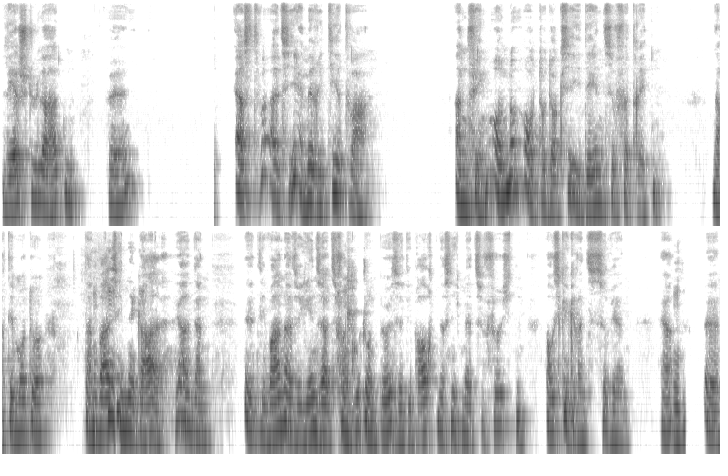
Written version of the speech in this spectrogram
Lehrstühle hatten, äh, erst als sie emeritiert waren, anfingen, unorthodoxe Ideen zu vertreten. Nach dem Motto, dann war es ihnen egal. Ja, dann, äh, die waren also jenseits von Gut und Böse. Die brauchten es nicht mehr zu fürchten, ausgegrenzt zu werden. Ja, Mhm. äh,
